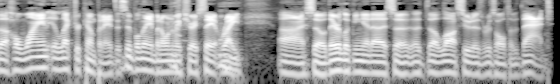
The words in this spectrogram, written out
the Hawaiian Electric Company. It's a simple name, but I want to make sure I say it right. Uh, so they're looking at us uh, a lawsuit as a result of that.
